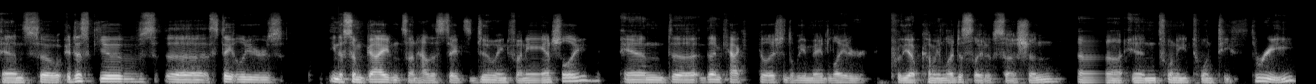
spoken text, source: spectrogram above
And so it just gives uh, state leaders, you know, some guidance on how the state's doing financially, and uh, then calculations will be made later for the upcoming legislative session uh, in 2023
